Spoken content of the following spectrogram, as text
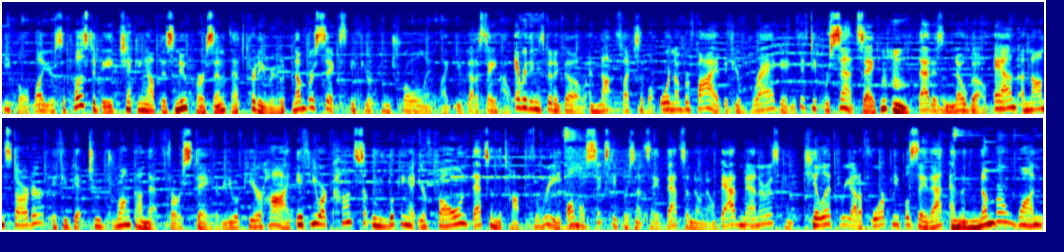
people while you're supposed to be checking out this new person, that's pretty rude. Number six, if you're controlling, like you've got to say how everything's going to go and not flexible. Or number five, if you're bragging, 50% say, mm that is a no go. And a non starter, if you get too drunk on that first date or you appear high. If you are constantly looking at your phone, that's in the top three. Almost 60% say that's a no no. Bad manners can kill it. Three out of four people say that. And the number one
